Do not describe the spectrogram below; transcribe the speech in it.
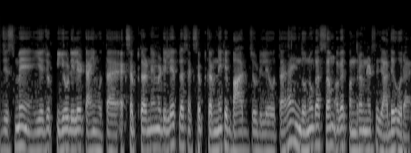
जिसमें ये जो पीओ डिले टाइम होता है एक्सेप्ट करने में डिले प्लस एक्सेप्ट करने के बाद जो डिले होता है इन दोनों का सम अगर पंद्रह मिनट से ज़्यादा हो रहा है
